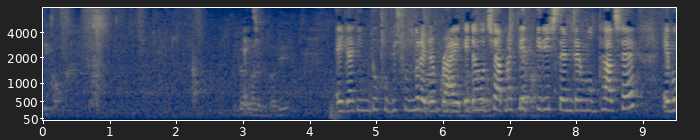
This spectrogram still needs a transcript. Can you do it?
পিকক। এটা কিন্তু খুবই সুন্দর এটার প্রাইস এটা হচ্ছে আপনার তেত্রিশ সেন্টের মধ্যে আছে এবং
